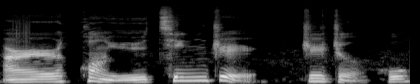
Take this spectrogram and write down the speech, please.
而况于轻智之者乎？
